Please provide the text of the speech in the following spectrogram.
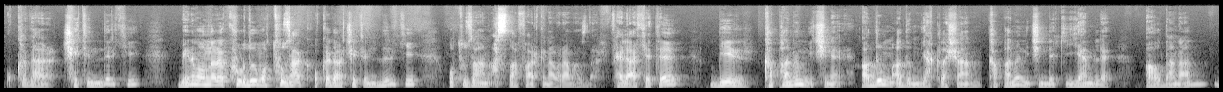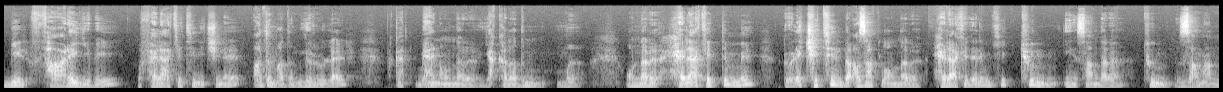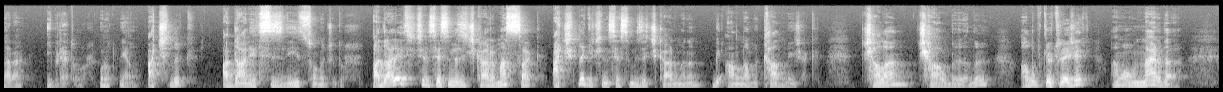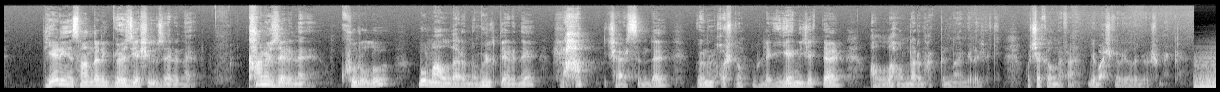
o kadar çetindir ki benim onlara kurduğum o tuzak o kadar çetindir ki o tuzağın asla farkına varamazlar. Felakete bir kapanın içine adım adım yaklaşan, kapanın içindeki yemle aldanan bir fare gibi o felaketin içine adım adım yürürler. Fakat ben onları yakaladım mı, onları helak ettim mi öyle çetin bir azapla onları helak ederim ki tüm insanlara, tüm zamanlara ibret olur. Unutmayalım. Açlık adaletsizliğin sonucudur. Adalet için sesimizi çıkarmazsak açlık için sesimizi çıkarmanın bir anlamı kalmayacak. Çalan çaldığını alıp götürecek ama onlar da diğer insanların gözyaşı üzerine, kan üzerine kurulu bu mallarını, mülklerini rahat içerisinde gönül hoşnutluğuyla yiyemeyecekler. Allah onların hakkından gelecek. Hoşçakalın efendim. Bir başka videoda görüşmek üzere.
